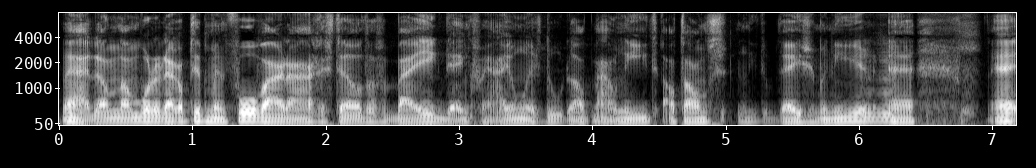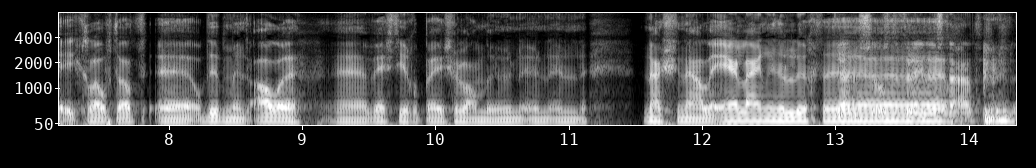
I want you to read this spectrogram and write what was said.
nou ja, dan, dan worden daar op dit moment voorwaarden aangesteld waarbij ik denk van ja jongens, doe dat nou niet. Althans, niet op deze manier. Mhm. Eh, ik geloof dat eh, op dit moment alle eh, West-Europese landen hun, hun, hun nationale airline in de lucht Ja, eh, zoals de Verenigde Staten.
